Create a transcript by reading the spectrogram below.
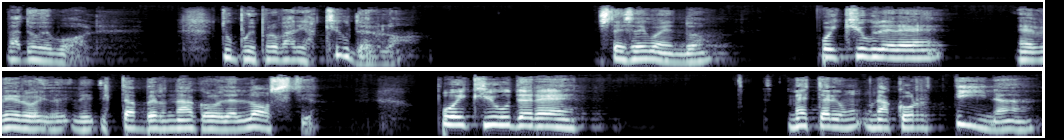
va dove vuole. Tu puoi provare a chiuderlo. Stai seguendo? Puoi chiudere, è vero, il, il tabernacolo dell'ostia. Puoi chiudere, mettere un, una cortina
